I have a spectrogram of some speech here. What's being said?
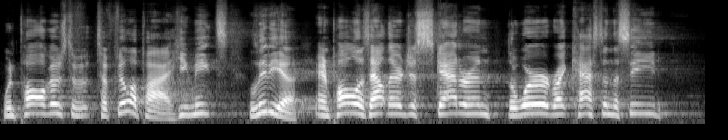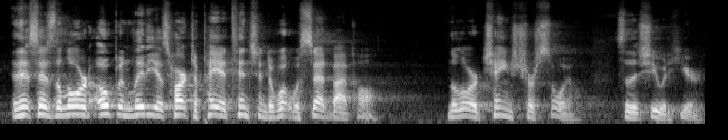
When Paul goes to, to Philippi, he meets Lydia, and Paul is out there just scattering the word, right, casting the seed. And it says the Lord opened Lydia's heart to pay attention to what was said by Paul. The Lord changed her soil so that she would hear.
